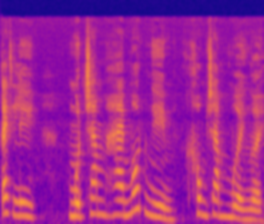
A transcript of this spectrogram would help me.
cách ly 121.010 người.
